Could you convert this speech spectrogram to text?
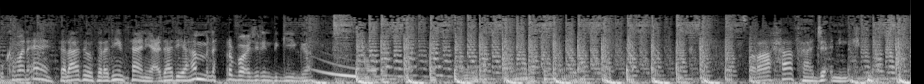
وكمان إيه 33 ثانية. عاد هذه أهم من 24 دقيقة. صراحة فاجأني.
